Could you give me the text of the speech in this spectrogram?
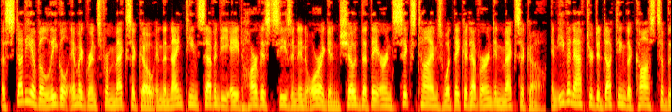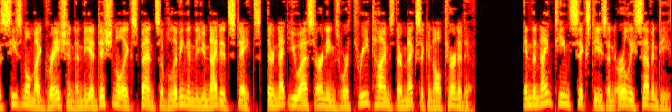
A study of illegal immigrants from Mexico in the 1978 harvest season in Oregon showed that they earned six times what they could have earned in Mexico, and even after deducting the costs of the seasonal migration and the additional expense of living in the United States, their net U.S. earnings were three times their Mexican alternative. In the 1960s and early 70s,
